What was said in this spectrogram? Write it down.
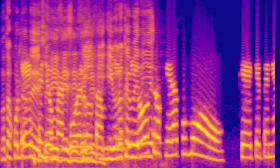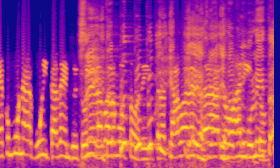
¿No te acuerdas de Ese ese? yo Sí, me acuerdo sí, sí. también. Y uno que venía- otro que era como que, que tenía como una agüita dentro y tú Sí, le dabas los botones y trataba y- de entrar.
